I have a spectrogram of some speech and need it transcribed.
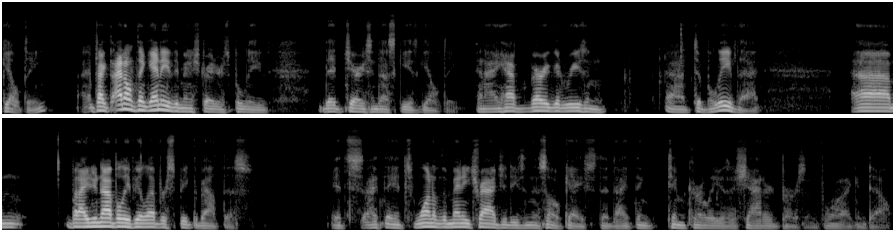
guilty. In fact, I don't think any of the administrators believe that Jerry Sandusky is guilty. And I have very good reason uh, to believe that. Um, but I do not believe he'll ever speak about this. It's I think it's one of the many tragedies in this whole case that I think Tim Curley is a shattered person, from what I can tell.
